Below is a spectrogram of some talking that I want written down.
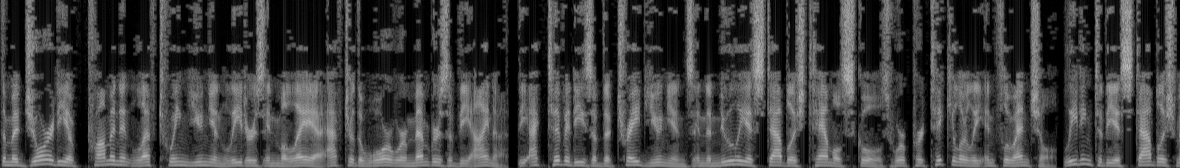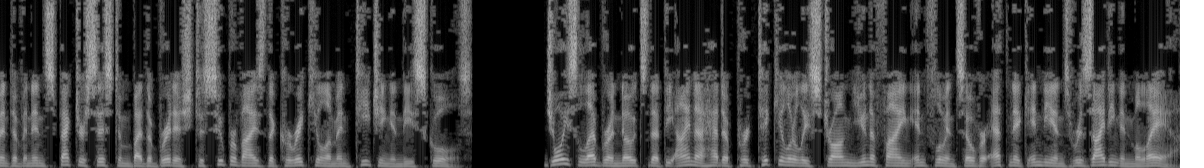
The majority of prominent left-wing union leaders in Malaya after the war were members of the INA. The activities of the trade unions in the newly established Tamil schools were particularly influential, leading to the establishment of an inspector system by the British to supervise the curriculum and teaching in these schools. Joyce Lebra notes that the INA had a particularly strong unifying influence over ethnic Indians residing in Malaya.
